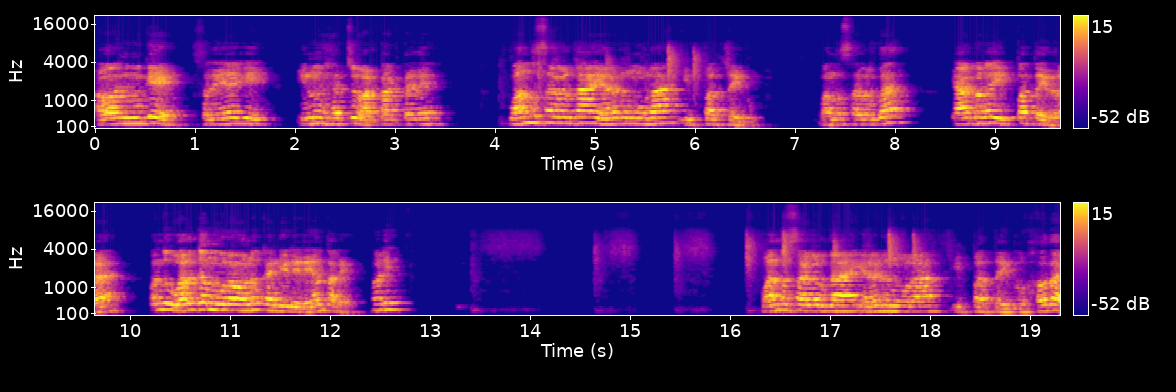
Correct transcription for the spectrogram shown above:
ಅವಾಗ ನಿಮಗೆ ಸರಿಯಾಗಿ ಇನ್ನೂ ಹೆಚ್ಚು ಅರ್ಥ ಆಗ್ತಾ ಇದೆ. ಒಂದು ಸಾವಿರದ ಎರಡು ನೂರ ಇಪ್ಪತ್ತೈದು. ಒಂದು ಸಾವಿರದ ಎರಡು ನೂರ ಇಪ್ಪತ್ತೈದರ ಒಂದು ವರ್ಗಮೂಲವನ್ನು ಕಂಡುಹಿಡಿಯಿರಿ ಅಂತಾರೆ. ನೋಡಿ. ಒಂದು ಸಾವಿರದ ಎರಡು ನೂರ ಇಪ್ಪತ್ತೈದು. ಹೌದಾ?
